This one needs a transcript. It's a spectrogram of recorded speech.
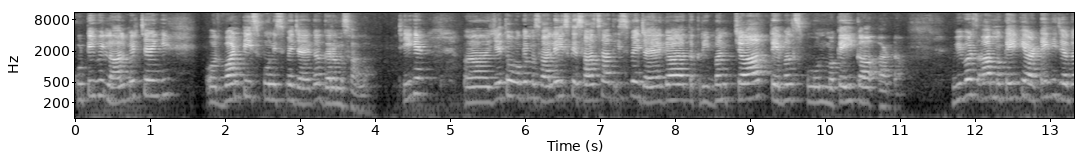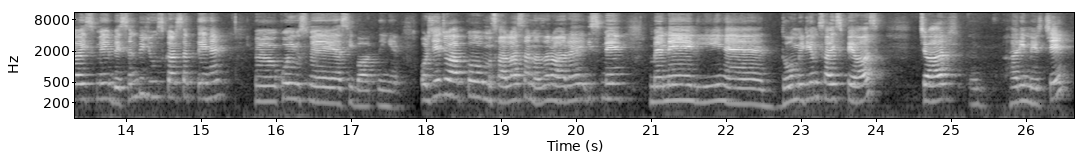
कुटी हुई लाल मिर्च जाएँगी और वन टीस्पून इसमें जाएगा गरम मसाला, ठीक है? ये तो हो गए मसाले। इसके साथ साथ इसमें जाएगा तकरीबन चार टेबल स्पून मकई का आटा। वीवर्स आप मकई के आटे की जगह इसमें बेसन भी यूज़ कर सकते हैं। कोई उसमें ऐसी बात नहीं है। और ये जो आपको मसाला सा नज़र आ रहा है, इसमें मैंने लिए हैं दो मीडियम साइज़ प्याज, चार हरी मिर्चें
